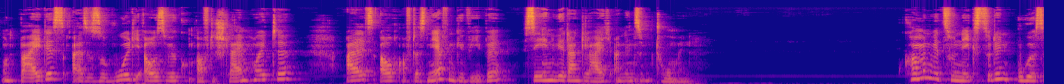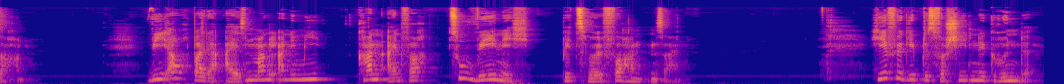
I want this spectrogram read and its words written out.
Und beides, also sowohl die Auswirkung auf die Schleimhäute als auch auf das Nervengewebe, sehen wir dann gleich an den Symptomen. Kommen wir zunächst zu den Ursachen. Wie auch bei der Eisenmangelanämie kann einfach zu wenig B12 vorhanden sein. Hierfür gibt es verschiedene Gründe,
